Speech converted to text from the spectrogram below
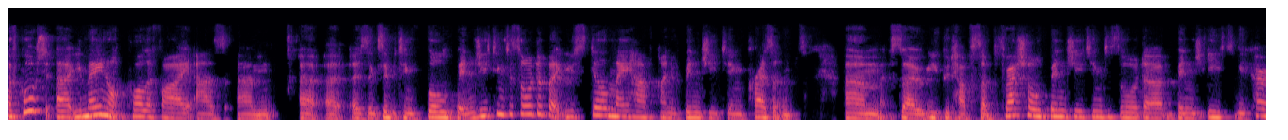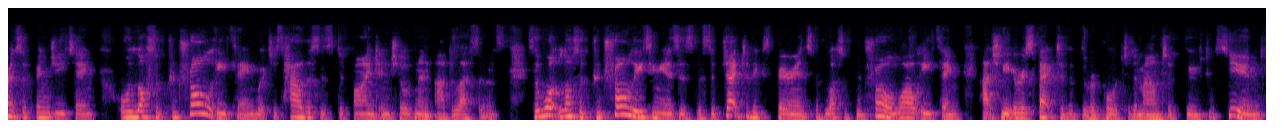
Of course, uh, you may not qualify as um, uh, uh, as exhibiting full binge eating disorder, but you still may have kind of binge eating present. Um, so you could have subthreshold binge eating disorder, binge eat, the occurrence of binge eating, or loss of control eating, which is how this is defined in children and adolescents. So what loss of control eating is, is the subjective experience of loss of control while eating, actually irrespective of the reported amount of food consumed.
